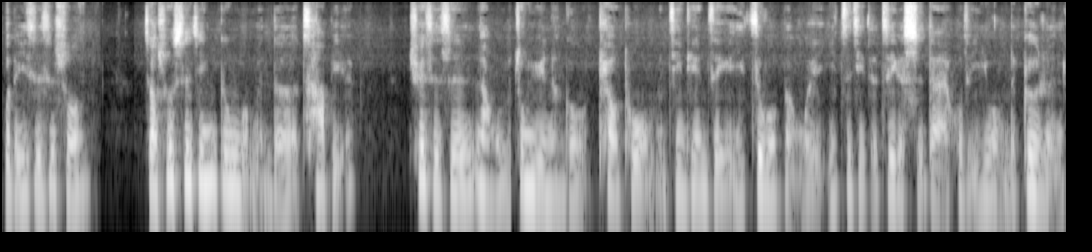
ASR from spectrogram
我的意思是说，找出《诗经》跟我们的差别，确实是让我们终于能够跳脱我们今天这个以自我本位、以自己的这个时代，或者以我们的个人。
